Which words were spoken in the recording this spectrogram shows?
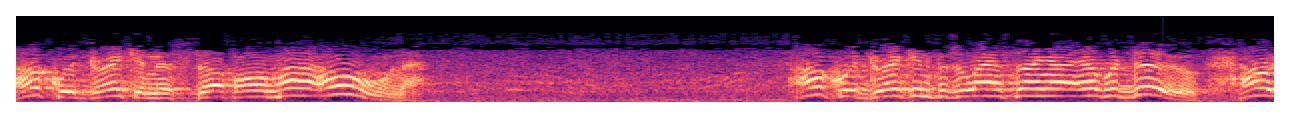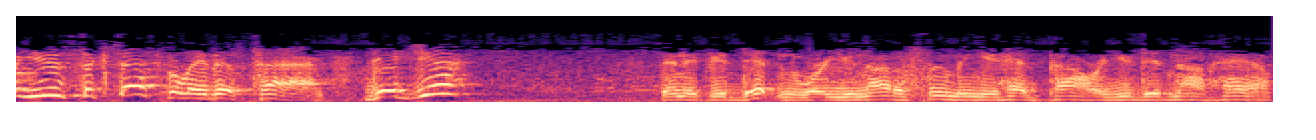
I'll quit drinking this stuff on my own? I'll quit drinking if it's the last thing I ever do. I'll use successfully this time. Did you? Then if you didn't, were you not assuming you had power you did not have?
